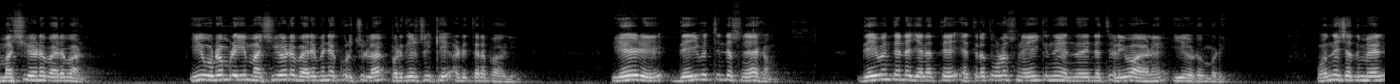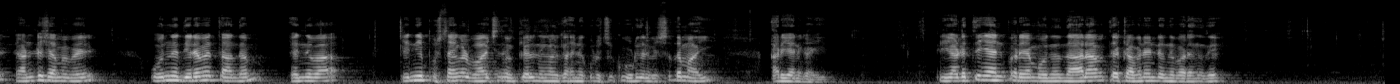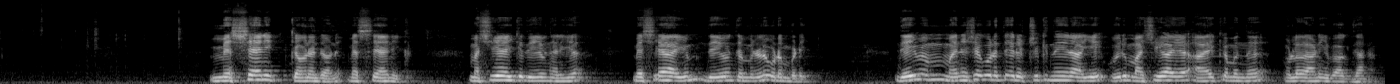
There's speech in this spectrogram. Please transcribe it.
മഷിയുടെ വരവാണ്. ഈ ഉടമ്പടി മഷിയുടെ വരവിനെക്കുറിച്ചുള്ള പ്രതീക്ഷയ്ക്ക് അടിത്തറപ്പാകി. ഏഴ് ദൈവത്തിന്റെ സ്നേഹം. ദൈവം തന്റെ ജനത്തെ എത്രത്തോളം സ്നേഹിക്കുന്നു എന്നതിന്റെ തെളിവാണ് ഈ ഉടമ്പടി. ഒന്ന് ശതമേൽ രണ്ട് ശമവേൽ ഒന്ന് ദിരമത്താന്തം എന്നിവ എന്നീ പുസ്തകങ്ങൾ വായിച്ചു നോക്കിയാൽ നിങ്ങൾക്ക് അതിനെക്കുറിച്ച് കൂടുതൽ വിശദമായി അറിയാൻ കഴിയും. ഇനി അടുത്ത് ഞാൻ പറയാൻ പോകുന്നത് നാലാമത്തെ കവനന്റ് എന്ന് പറയുന്നത് മെസ്സാനിക് കവനന്റാണ് മെസ്സാനിക് മഷിയായിക്ക് ദൈവം നൽകിയ മെസ്സായും ദൈവം തമ്മിലുള്ള ഉടമ്പടി. ദൈവം മനുഷ്യകുലത്തെ രക്ഷിക്കുന്നതിനായി ഒരു മഷിയായ അയക്കുമെന്ന് ഉള്ളതാണ് ഈ വാഗ്ദാനം.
